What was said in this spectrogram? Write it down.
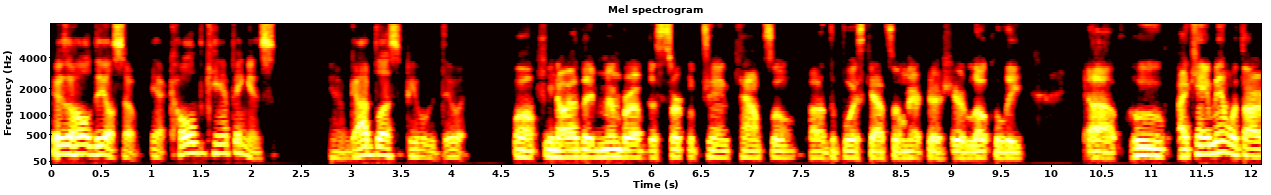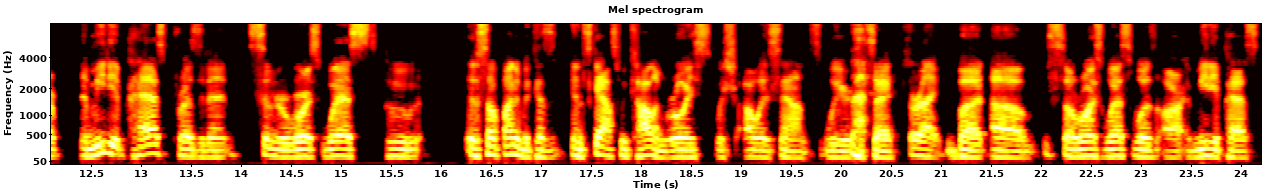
it was a whole deal. So yeah, cold camping is, you know, God bless the people that do it. Well, you know, as a member of the Circle 10 Council of the Boy Scouts of America here locally, uh, who I came in with our immediate past president, Senator Royce West, who is so funny because in Scouts we call him Royce, which always sounds weird to say. right. But um, so Royce West was our immediate past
